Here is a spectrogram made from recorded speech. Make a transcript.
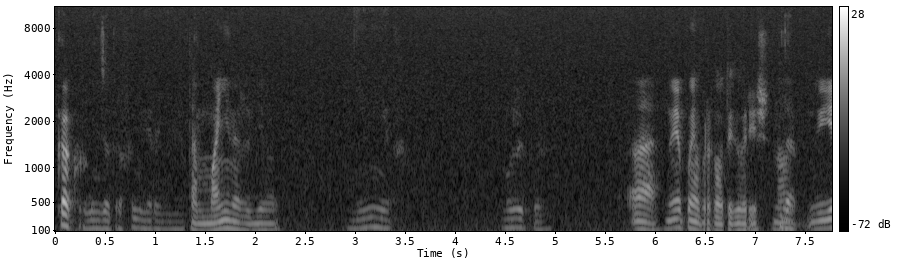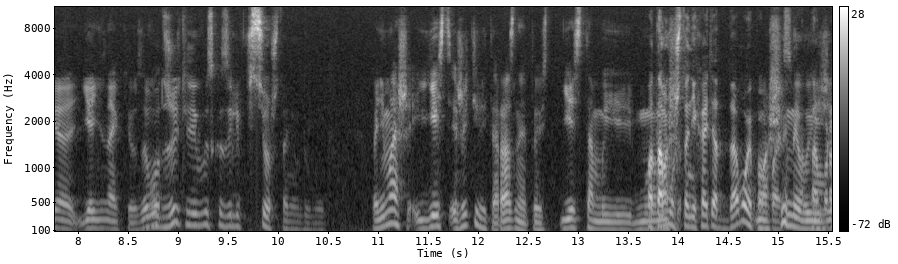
Как у организатора фамилия Ралли Вятка? там Манина же делает Не, нет. Мужик тоже. а ну я понял про кого ты говоришь Ну, Да. ну, я я не знаю как его зовут Вот жители высказали все, что они думают. Понимаешь есть жители-то разные то есть есть там и Потому маш- что они хотят домой попасть, машины а там выезжали.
